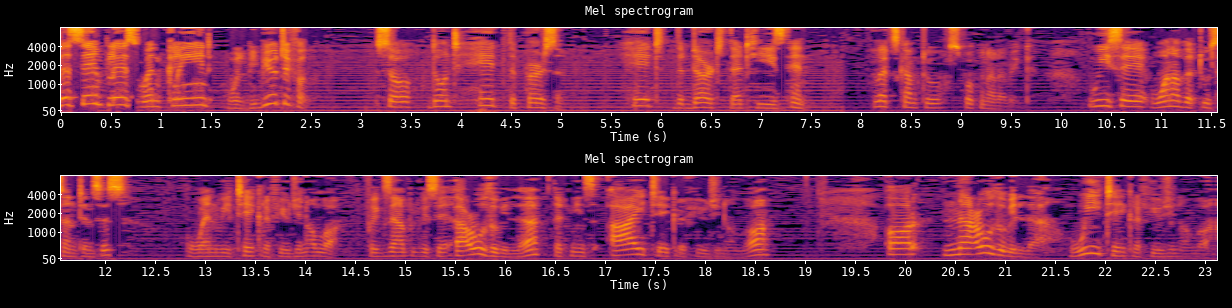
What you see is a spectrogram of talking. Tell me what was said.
The same place when cleaned will be beautiful. So don't hate the person, hate the dirt that he is in. Let's come to spoken Arabic. We say one of the two sentences when we take refuge in Allah. For example, we say A'udhu Billah, that means I take refuge in Allah. Or na'udhu billah we take refuge in Allah.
